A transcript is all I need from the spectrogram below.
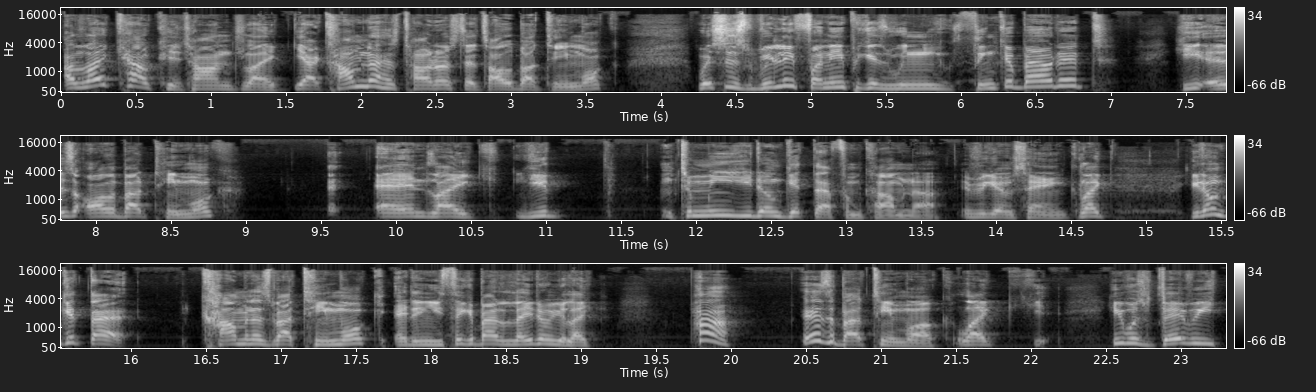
I like how Kitan's like, yeah, Kamina has taught us that it's all about teamwork, which is really funny because when you think about it, he is all about teamwork, and like you, to me, you don't get that from Kamina. If you get what I'm saying, like you don't get that Kamina's about teamwork, and then you think about it later, and you're like, huh, it is about teamwork. Like he, he was very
